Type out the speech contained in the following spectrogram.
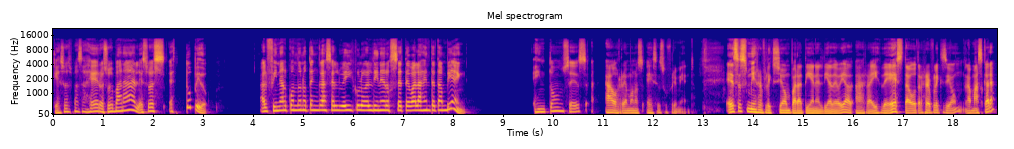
que eso es pasajero, eso es banal, eso es estúpido. Al final, cuando no tengas el vehículo, el dinero, se te va la gente también. Entonces, ahorrémonos ese sufrimiento. Esa es mi reflexión para ti en el día de hoy a, a, raíz de esta otra reflexión, la máscara.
